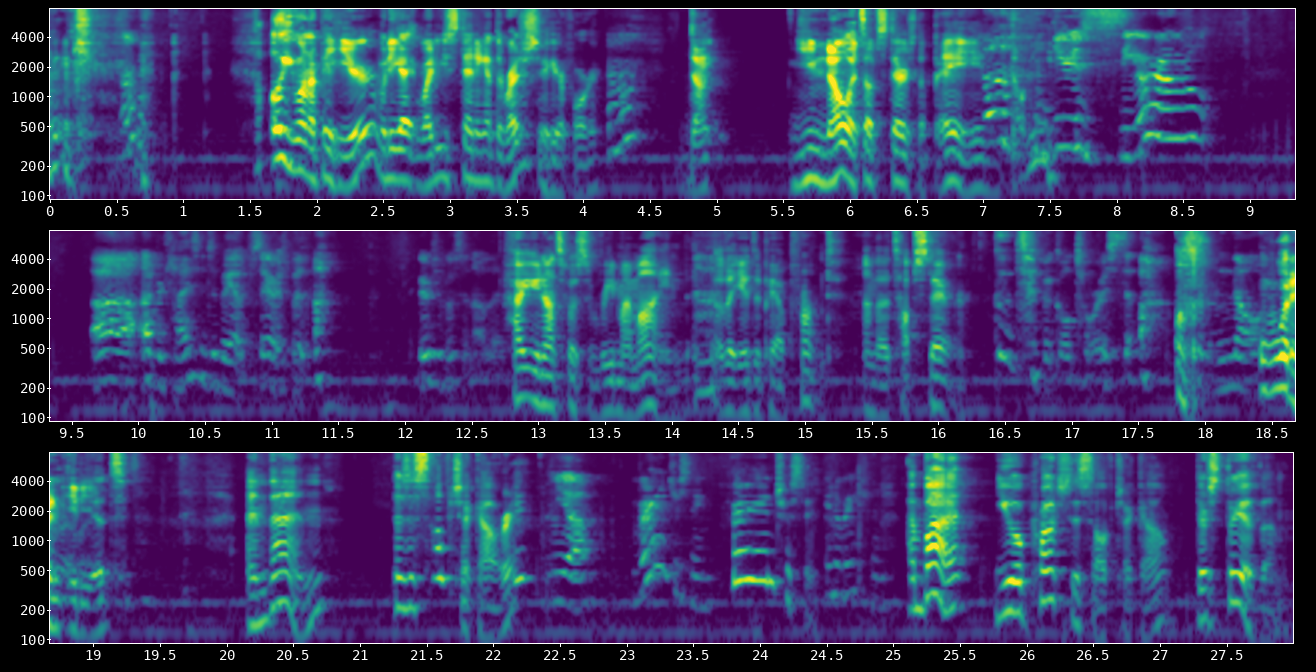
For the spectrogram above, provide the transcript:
oh, you want to pay here? What do you got? What are you standing at the register here for? Uh-huh. Don't you know it's upstairs to pay? Uh, dummy. do you see our uh, advertising to pay upstairs? But uh, you're supposed to know that. How are you not supposed to read my mind and know that you have to pay up front on the top stair? Typical tourist. no. What an idiot. And then there's a self checkout, right? Yeah. Very interesting. Very interesting. Innovation. And but you approach the self checkout. There's three of them.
